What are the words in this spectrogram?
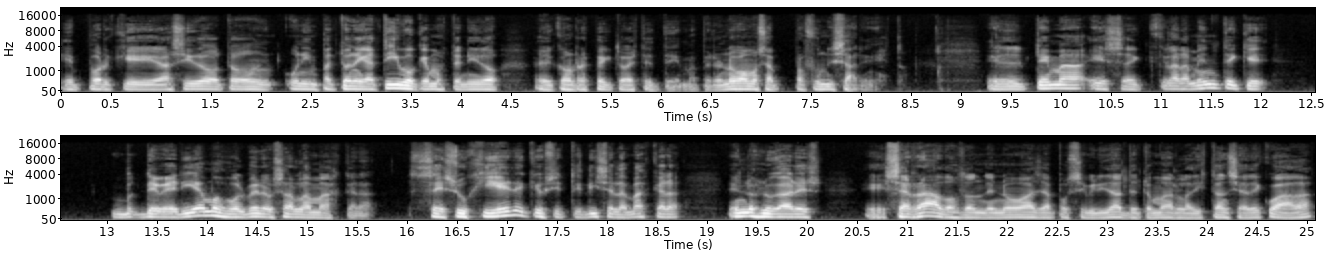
eh, porque ha sido todo un, impacto negativo que hemos tenido eh, con respecto a este tema, pero no vamos a profundizar en esto. El tema es eh, claramente que deberíamos volver a usar la máscara. Se sugiere que se utilice la máscara en los lugares cerrados donde no haya posibilidad de tomar la distancia adecuada,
